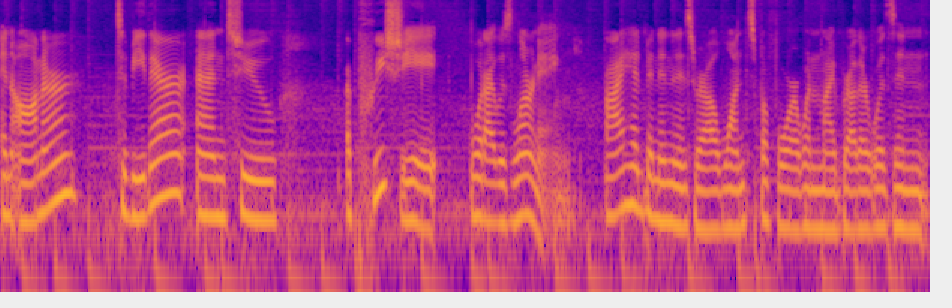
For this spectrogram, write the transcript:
an honor to be there and to appreciate what I was learning. I had been in Israel once before when my brother was in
